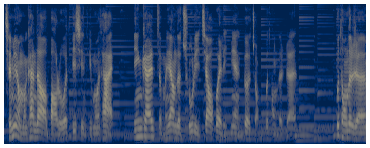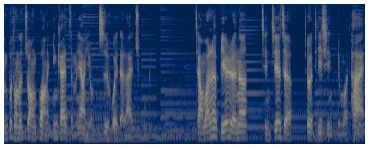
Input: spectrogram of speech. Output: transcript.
前面我们看到保罗提醒提摩太，应该怎么样的处理教会里面各种不同的人，不同的人、不同的状况，应该怎么样有智慧的来处理。讲完了别人呢，紧接着就提醒提摩太，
